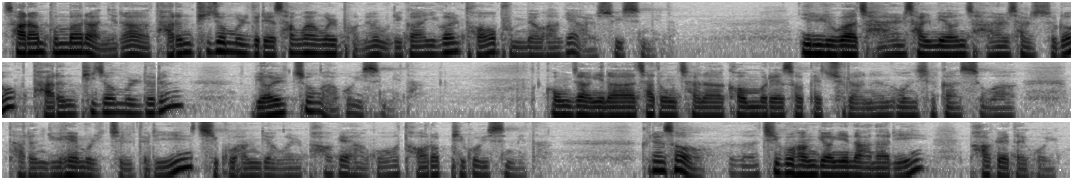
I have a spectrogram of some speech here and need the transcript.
사람뿐만 아니라 다른 피조물들의 상황을 보면 우리가 이걸 더 분명하게 알 수 있습니다. 인류가 잘 살면 잘 살수록 다른 피조물들은 멸종하고 있습니다. 공장이나 자동차나 건물에서 배출하는 온실가스와 다른 유해 물질들이 지구 환경을 파괴하고 더럽히고 있습니다. 그래서 어, 지구 환경이 나날이 파괴되고 있고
